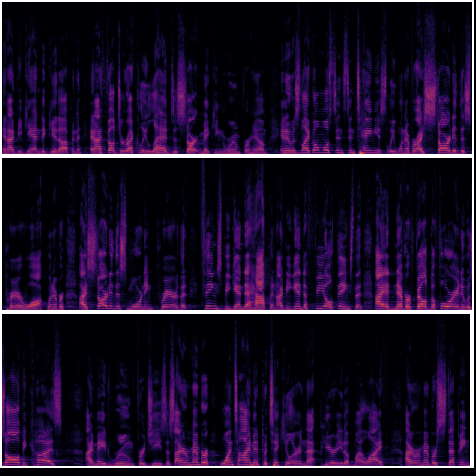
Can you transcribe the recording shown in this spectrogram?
and I began to get up and, and I felt directly led to start making room for him. And it was like almost instantaneously, whenever I started this prayer walk, whenever I started this morning prayer, that things began to happen. I began to feel things that I had never felt before, and it was all because I made room for Jesus. I remember one time in particular in that period of my life, I remember stepping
